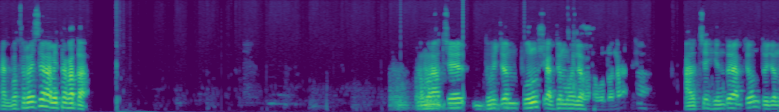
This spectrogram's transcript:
এক বছর হয়েছে না মিথ্যা কথা? তোমরা হচ্ছে দুইজন পুরুষ একজন মহিলার কথা বলল না? আর হচ্ছে হিন্দু একজন দুইজন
